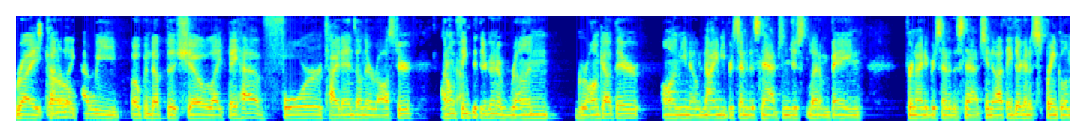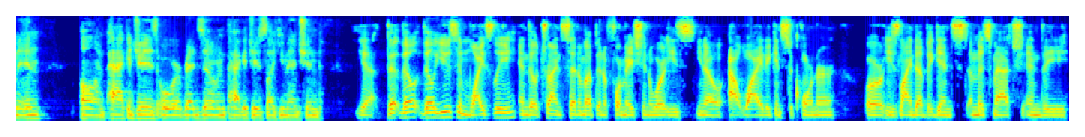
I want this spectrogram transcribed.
Right. So, kind of like how we opened up the show. Like they have four tight ends on their roster. I don't yeah. think that they're going to run Gronk out there on, you know, 90% of the snaps and just let him bang for 90% of the snaps. You know, I think they're going to sprinkle him in on packages or red zone packages, like you mentioned. Yeah, they'll they'll use him wisely, and they'll try and set him up in a formation where he's you know out wide against a corner, or he's lined up against a mismatch in the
